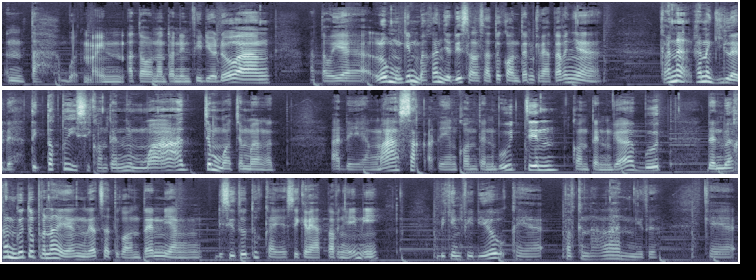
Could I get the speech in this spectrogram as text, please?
Entah buat main atau nontonin video doang atau ya lo mungkin bahkan jadi salah satu konten kreatornya. Karena karena gila dah TikTok tuh isi kontennya macem-macem banget. Ada yang masak ada yang konten bucin konten gabut. Dan bahkan gue tuh pernah ya ngeliat satu konten yang di situ tuh kayak si kreatornya ini bikin video kayak perkenalan gitu. Kayak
